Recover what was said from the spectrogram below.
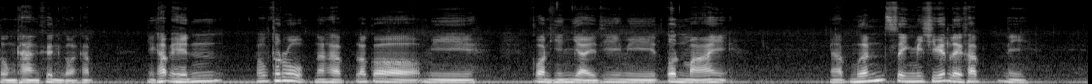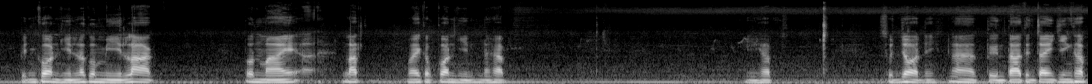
ตรงทางขึ้นก่อนครับ นี่ครับเห็นพระพุทธรูปนะครับ แล้วก็มีก้อนหินใหญ่ที่มีต้นไม้นะครับ เหมือนสิ่งมีชีวิตเลยครับ นี่ เป็นก้อนหินแล้วก็มีรากต้นไม้รัดไว้กับก้อนหินนะครับนี่ครับ สุดยอดนี่น่าตื่นตาตื่นใจจริงครับ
